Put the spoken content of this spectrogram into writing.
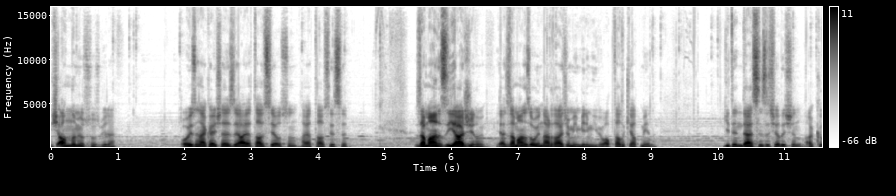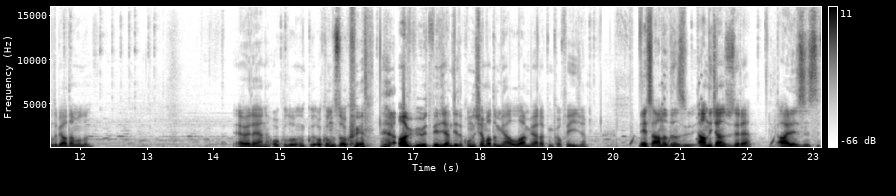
Hiç anlamıyorsunuz bile. O yüzden arkadaşlar size hayat tavsiye olsun. Hayat tavsiyesi. Zamanınızı iyi harcayın. Yani zamanınızı oyunlarda harcamayın. Benim gibi aptallık yapmayın. Gidin dersinizi çalışın. Akıllı bir adam olun. Öyle yani. Okulu oku- okulunuzu okuyun. Abi bir öğüt vereceğim diye de konuşamadım ya. Allah'ım ya Rabbim kafayı yiyeceğim. Neyse anladığınız anlayacağınız üzere ailenizin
